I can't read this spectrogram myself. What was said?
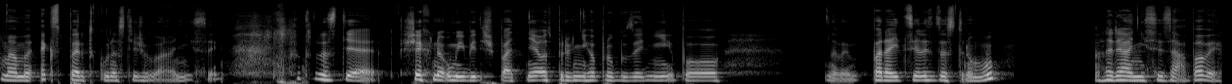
Máme expertku na stěžování si. prostě všechno umí být špatně od prvního probuzení po, nevím, padající list ze stromu. Hledání si zábavy.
